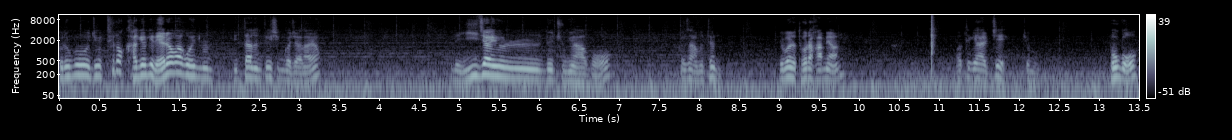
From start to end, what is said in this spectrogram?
그리고 지금 트럭 가격이 내려가고 있는 있다는 뜻인 거잖아요. 근데 이자율도 중요하고 그래서 아무튼 이번에 돌아가면 어떻게 할지 좀 보고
